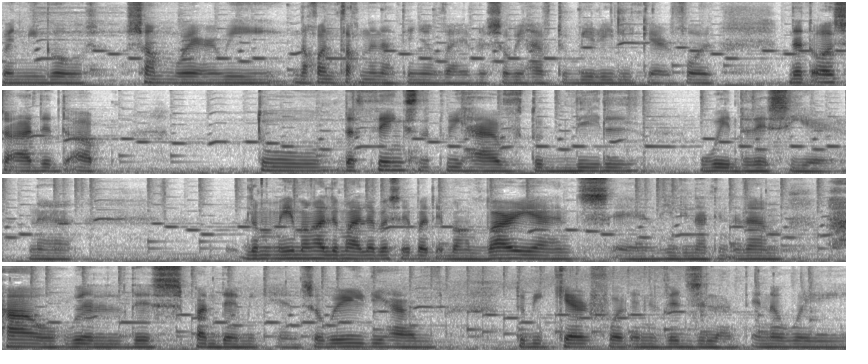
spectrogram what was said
when we go somewhere we nakontak na natin yung virus. So we have to be really careful. That also added up to the things that we have to deal with this year na may mga lumalabas sa iba't ibang variants and hindi natin alam how will this pandemic end. So we really have to be careful and vigilant in a way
